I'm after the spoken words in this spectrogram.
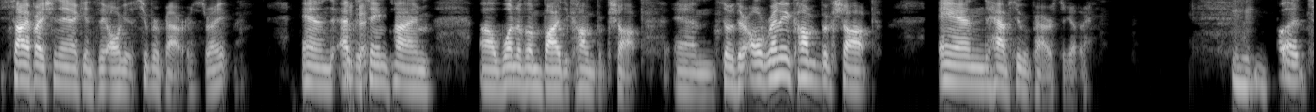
sci-fi shenanigans, they all get superpowers, right? And at the same time, uh, one of them buys a comic book shop, and so they're all running a comic book shop and have superpowers together. Mhm. but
